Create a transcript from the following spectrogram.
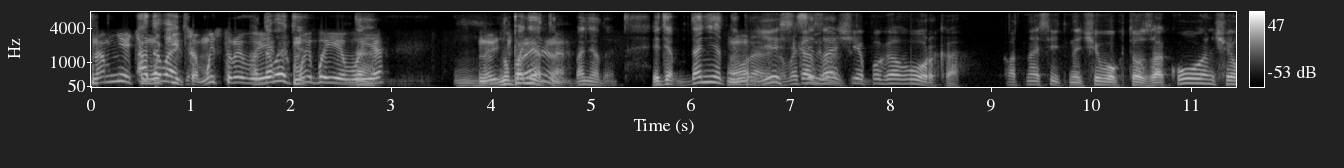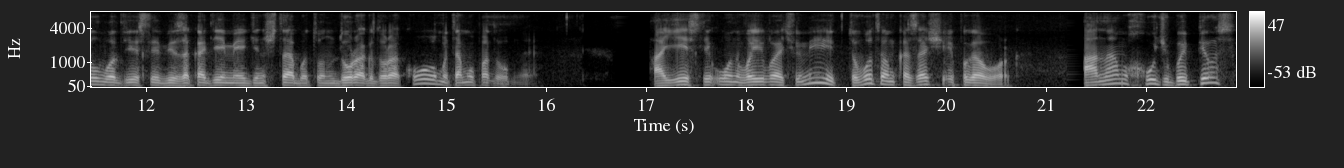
нам нечем а давайте, учиться, мы строевые, а давайте, мы боевые. Да. Ну, ну понятно, понятно. Эти, да нет, ну, неправильно. Есть Василий казачья Иванович. поговорка относительно чего кто закончил, вот если без Академии Генштаба, то он дурак дураком и тому подобное. А если он воевать умеет, то вот вам казачья поговорка. А нам хуч бы пес,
